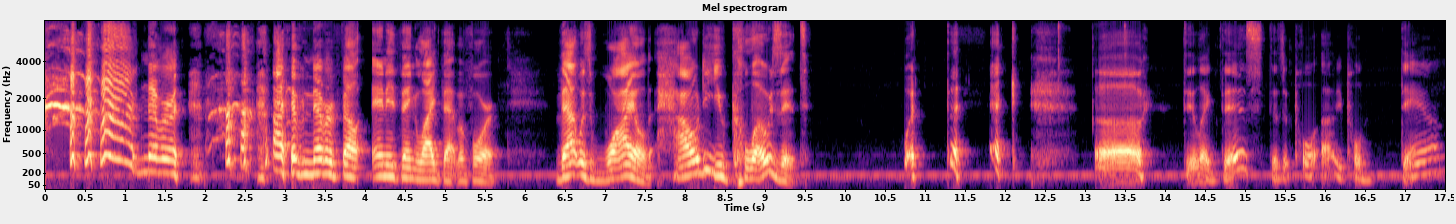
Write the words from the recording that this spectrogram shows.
I've never, I have never felt anything like that before. That was wild. How do you close it? What the heck? Oh, do like this? Does it pull up? You pull down?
